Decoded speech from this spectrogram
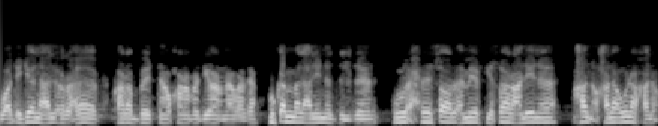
وقت اجانا على الارهاب خرب بيتنا وخرب ديارنا وهذا. وكمل علينا الزلزال والحصار الامريكي صار علينا خنق خنقونا خنق.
